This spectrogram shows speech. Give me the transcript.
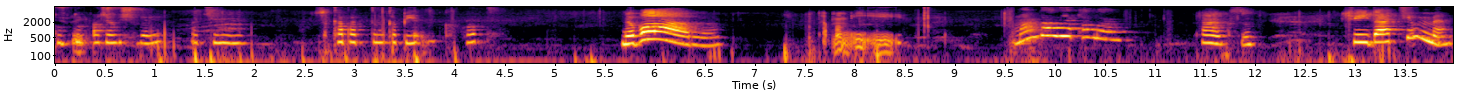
Dur dur aç bir şurayı. Açayım onu. Kapattım kapıyı. Kapat. Ne bağırıyorsun? Tamam iyi iyi. Mangal yapalım. Tamam kızım. Şeyi de açayım mı?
